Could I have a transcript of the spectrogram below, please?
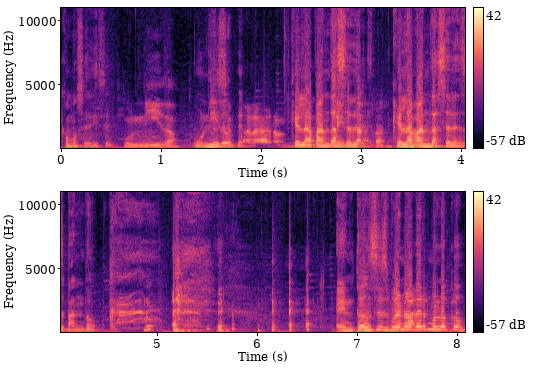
¿cómo se dice? Unido. Unido. Se separaron. Que la banda Sí, se que la banda se desbandó. Entonces, bueno, a ver, Moloco,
